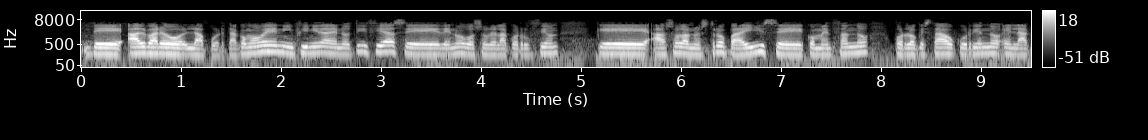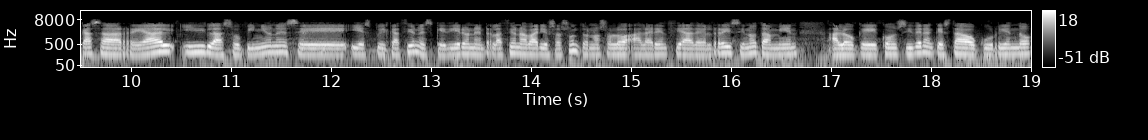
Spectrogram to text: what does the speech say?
de Álvaro Lapuerta. Como ven, infinidad de noticias, eh, de nuevo sobre la corrupción que asola nuestro país, eh, comenzando por lo que está ocurriendo en la Casa Real y las opiniones eh, y explicaciones que dieron en relación a varios asuntos, no solo a la herencia del rey, sino también a lo que consideran que está ocurriendo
